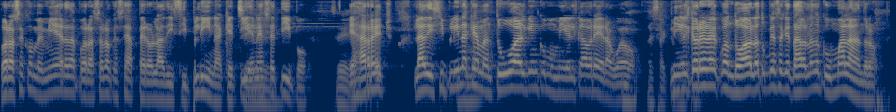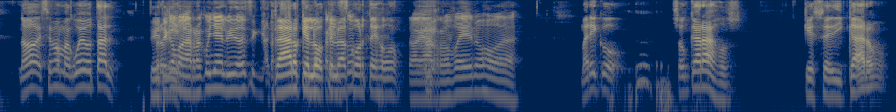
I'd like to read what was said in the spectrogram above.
Por hacer comer mierda, por hacer lo que sea. Pero la disciplina que tiene Sí. ese tipo Sí. es arrecho. La disciplina que mantuvo alguien como Miguel Cabrera, huevón. Exacto. Miguel Cabrera, cuando habla, tú piensas que estás hablando con un malandro. No, ese mamagüevo tal. ¿Te Pero viste cómo Miguel- agarró a Cuña del video? Así que... Ah, Claro que lo, que lo acortejó. Lo agarró, fue, no joda. Marico, son carajos que se dedicaron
